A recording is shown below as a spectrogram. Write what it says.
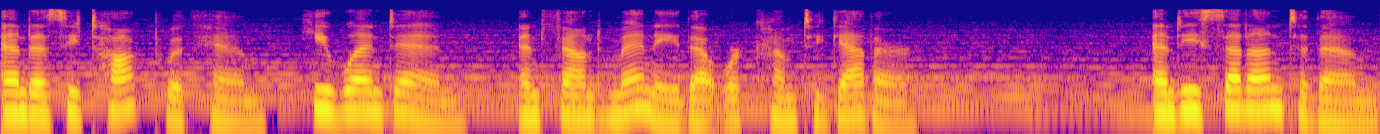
And as he talked with him, he went in, and found many that were come together. And he said unto them,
